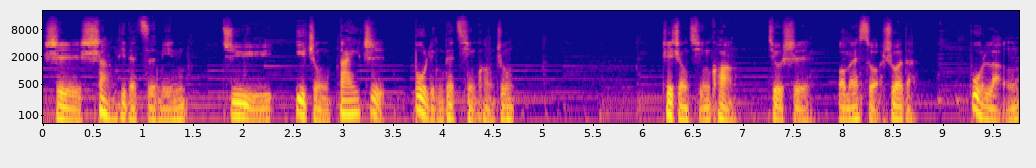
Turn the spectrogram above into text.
使上帝的子民居于一种呆滞不灵的情况中。这种情况就是我们所说的不冷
